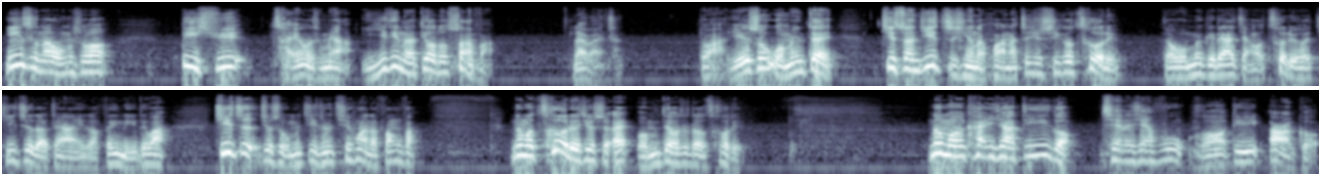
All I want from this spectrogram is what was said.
因此呢，我们说必须采用什么样一定的调度算法来完成，对吧？也就是说，我们在计算机执行的话呢，这就是一个策略。对，我们给大家讲过策略和机制的这样一个分离，对吧？机制就是我们进程切换的方法，那么策略就是哎，我们调制的策略。那么看一下第一个先来先服务和第二个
